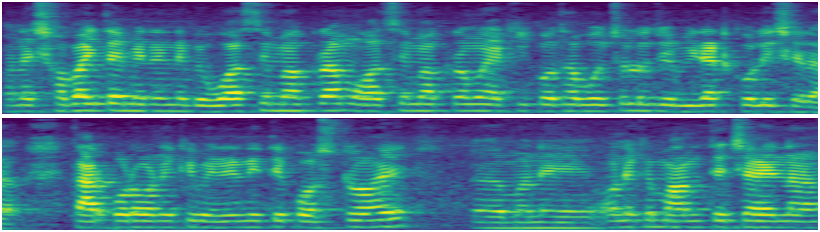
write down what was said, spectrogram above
মানে সবাই তাই মেনে নেবে। ওয়াসিম আকরাম, ওয়াসিম আকরামও একই কথা বলছিল যে বিরাট কোহলি সেরা। তারপর অনেকে মেনে নিতে কষ্ট হয়। মানে অনেকে মানতে চায় না।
